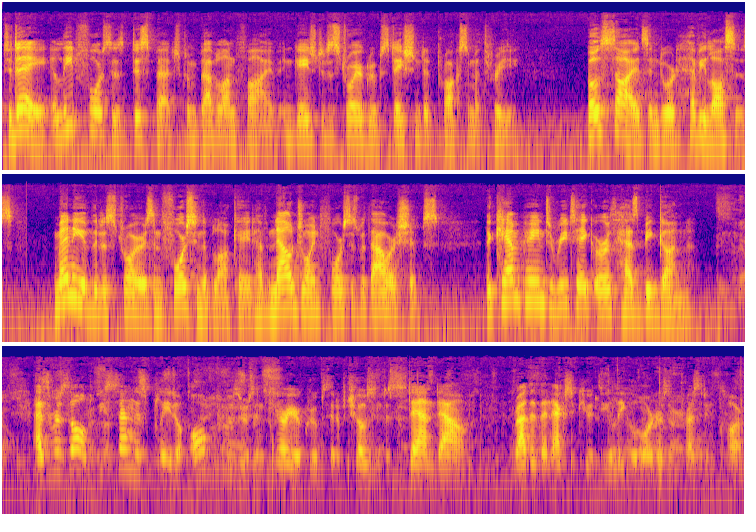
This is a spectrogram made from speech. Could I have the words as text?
Today, elite forces dispatched from Babylon 5 engaged a destroyer group stationed at Proxima 3. Both sides endured heavy losses. Many of the destroyers enforcing the blockade have now joined forces with our ships. The campaign to retake Earth has begun. As a result, we send this plea to all cruisers and carrier groups that have chosen to stand down rather than execute the illegal orders of President Clark.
